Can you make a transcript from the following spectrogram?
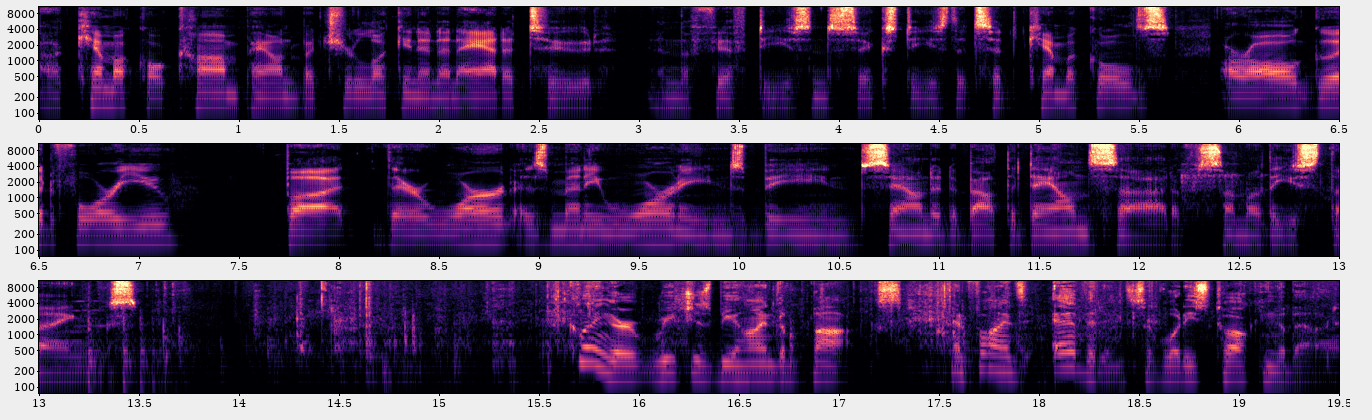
a chemical compound, but you're looking at an attitude in the 50s and 60s that said chemicals are all good for you, but there weren't as many warnings being sounded about the downside of some of these things. Klinger reaches behind a box and finds evidence of what he's talking about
